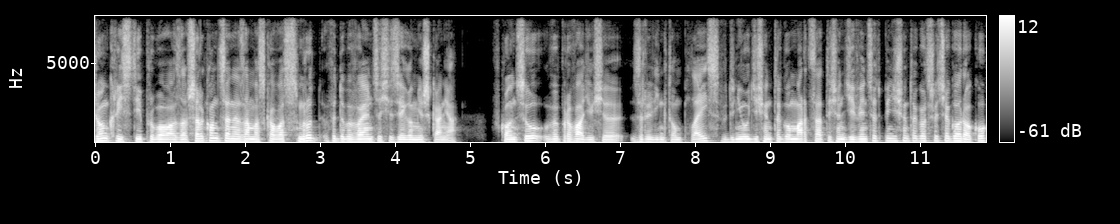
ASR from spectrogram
John Christie próbował za wszelką cenę zamaskować smród wydobywający się z jego mieszkania. W końcu wyprowadził się z Rillington Place w dniu 10 marca 1953 roku,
